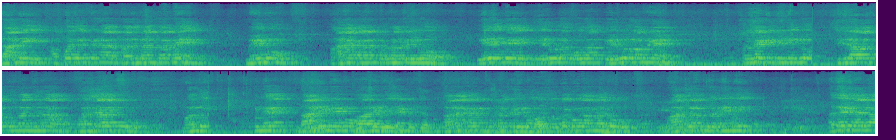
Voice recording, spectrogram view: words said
దాన్ని అప్పచెప్పిన తదనంతరమే మేము ఆనాకాలం తున్నపల్లిలో ఏదైతే ఎరువుల గోదా ఎరువులు అమ్మే సొసైటీ బిల్డింగ్లో శిథిలావస్థలు ఉన్నందున వర్షాలకు మందు దాన్ని మేము వారి ఆనాకాలం తున్నపల్లిలో కొత్త గోదాములకు మార్చడం జరిగింది. అదేవిధంగా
